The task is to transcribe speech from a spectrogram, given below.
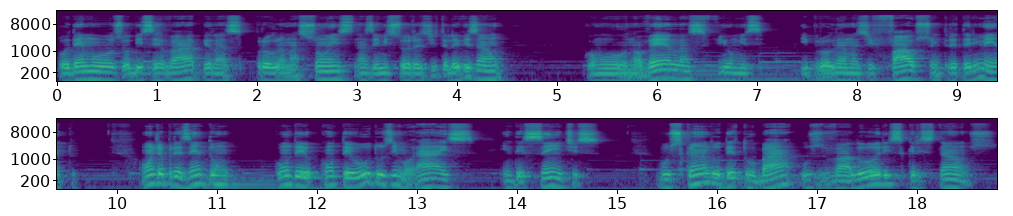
Podemos observar pelas programações nas emissoras de televisão, como novelas, filmes e programas de falso entretenimento, onde apresentam conteúdos imorais, indecentes, buscando deturbar os valores cristãos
